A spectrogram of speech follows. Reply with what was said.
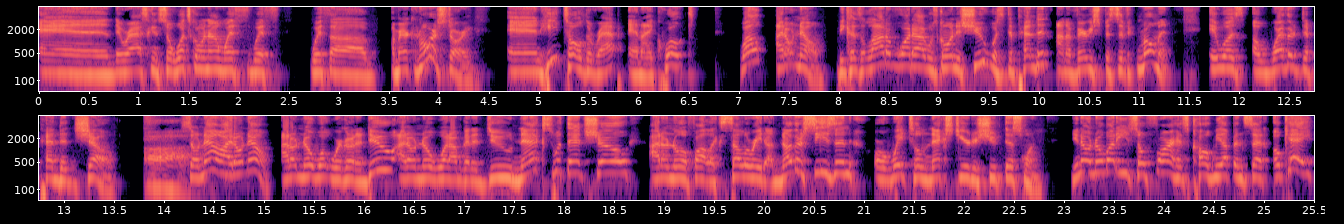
and they were asking, so what's going on with with with uh American Horror Story? And he told The Wrap, and I quote, Well, I don't know because a lot of what I was going to shoot was dependent on a very specific moment. It was a weather dependent show. Oh. So now I don't know. I don't know what we're going to do. I don't know what I'm going to do next with that show. I don't know if I'll accelerate another season or wait till next year to shoot this one. You know, nobody so far has called me up and said, okay,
